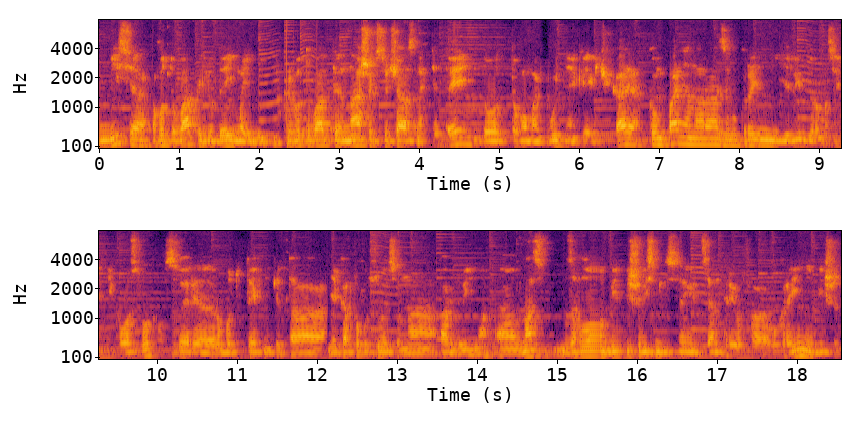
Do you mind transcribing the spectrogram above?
місія готувати людей майбутнє, приготувати наших сучасних дітей до того майбутнього, яке їх чекає. Компанія наразі в Україні є лідером освітніх послуг у сфері робототехніки та яка фокусується на Arduino. У нас загалом більше 80 центрів в Україні, більше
